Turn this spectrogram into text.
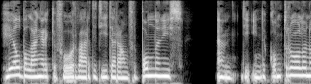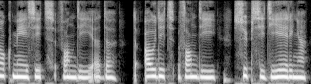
heel belangrijke voorwaarde die daaraan verbonden is en die in de controle ook meezit van die, eh, de, de audit van die subsidiëringen.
